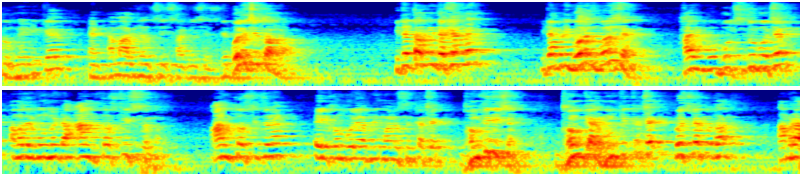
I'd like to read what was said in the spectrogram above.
to medical and emergency services বলেছি তো আমরা। এটা তো আপনি দেখেন নাই। এটা আপনি বলেন বলেছেন। হাই বল- শুধু বলছেন, আমাদের মুভমেন্টটা আনকনস্টিটিউশনাল আনকনস্টিটিউশনাল এইরকম বলে আপনি মানুষের কাছে ধমকি দিচ্ছেন। ধমকি আর হুমকির কাছে পরিষ্কার কথা আমরা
